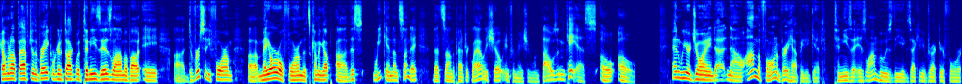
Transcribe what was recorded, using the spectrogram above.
Coming up after the break, we're going to talk with Taneeza Islam about a uh, diversity forum, uh, mayoral forum that's coming up uh, this weekend on Sunday. That's on the Patrick Lalley Show, Information 1000 KSOO. And we are joined uh, now on the phone. I'm very happy to get Taneeza Islam, who is the executive director for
